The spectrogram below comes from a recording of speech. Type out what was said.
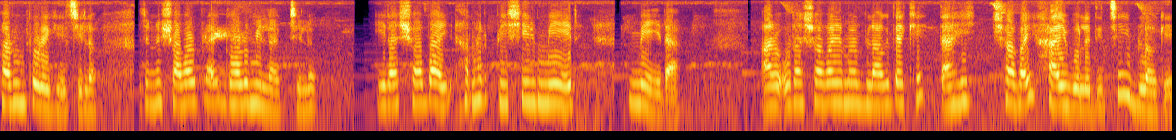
গরম পড়ে গিয়েছিল জন্য সবার প্রায় গরমই লাগছিল। এরা সবাই আমার পিসির মেয়ের মেয়েরা। আর ওরা সবাই আমার ব্লগ দেখে, তাই সবাই হাই বলে দিচ্ছে এই ব্লগে।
